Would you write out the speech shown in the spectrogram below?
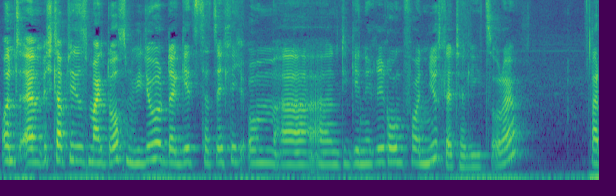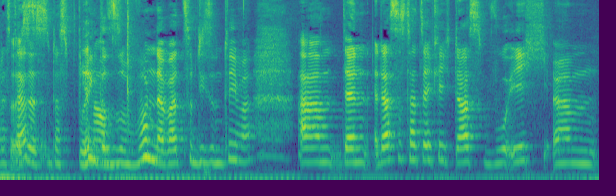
Und ähm, ich glaube, dieses Mark Dawson-Video, da geht es tatsächlich um äh, die Generierung von Newsletter-Leads, oder? War das so das? Und das bringt genau. uns so wunderbar zu diesem Thema. Ähm, denn das ist tatsächlich das, wo ich ähm,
